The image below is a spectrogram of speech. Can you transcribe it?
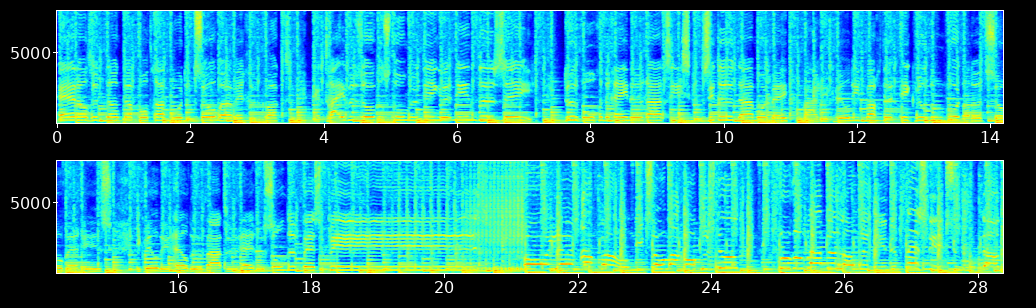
En als het dan kapot gaat, wordt het zomaar weggekwakt. Er drijven zoveel stomme dingen in de zee. De volgende generaties zitten daar mooi mee. Maar ik wil niet wachten, ik wil doen voordat het zover is. Ik wil weer helder water en gezonde verse vis. Gooi je afval niet zomaar op de stoep. Vroeg of laat belandt in de plastic soep. Dat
